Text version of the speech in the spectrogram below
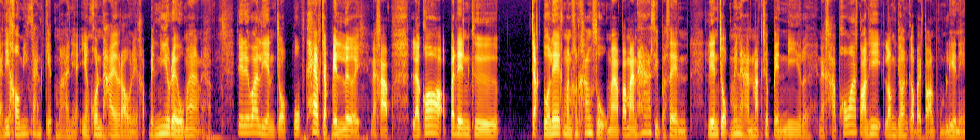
ายๆที่เขามีการเก็บมาเนี่ยอย่างคนไทยเราเนี่ยครับเป็นหนี้เร็วมากนะครับเรียกได้ว่าเรียนจบปุ๊บแทบจะเป็นเลยนะครับแล้วก็ประเด็นคือจากตัวเลขมันค่อนข้างสูงมาประมาณ 50%เรียนจบไม่นานมักจะเป็นหนี้เลยนะครับ เพราะว่าตอนที่ลองย้อนกลับไปตอนผมเรียนเอง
